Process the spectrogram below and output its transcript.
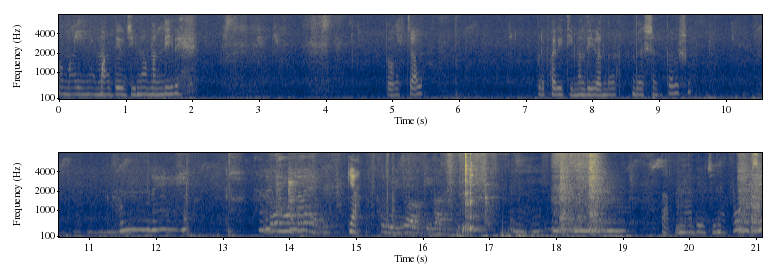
અમારે મહાદેવજીના મંદિરે. તો ચાલો, આપણે ફરીથી મંદિર અંદર દર્શન કરીશું. હમરે ક્યાં? મહાદેવજીને ફૂલ છે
